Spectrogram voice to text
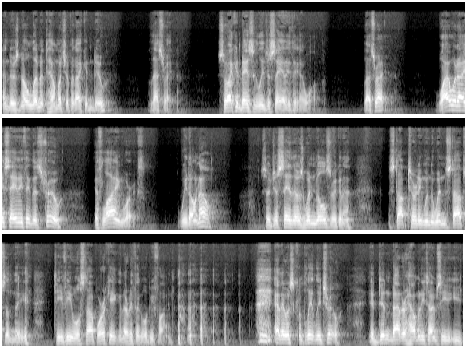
and there's no limit to how much of it I can do? That's right. So I can basically just say anything I want. That's right. Why would I say anything that's true if lying works? We don't know. So just say those windmills are going to stop turning when the wind stops and the TV will stop working and everything will be fine. and it was completely true. It didn't matter how many times he, he,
